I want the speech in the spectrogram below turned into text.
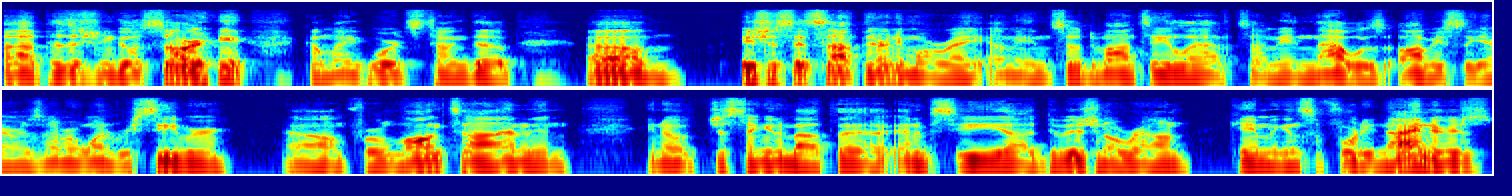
uh, position goes. Sorry, got my words tongued up. Um, it's just it's not there anymore, right? I mean, so Davante left. I mean, that was obviously Aaron's number one receiver um, for a long time, and you know, just thinking about the NFC uh, divisional round game against the 49ers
